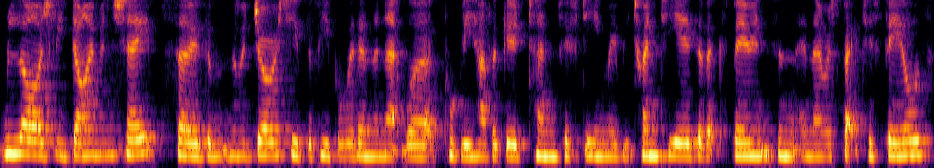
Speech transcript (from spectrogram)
largely diamond shaped. So the, the majority of the people within the network probably have a good 10, 15, maybe 20 years of experience in, in their respective fields.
